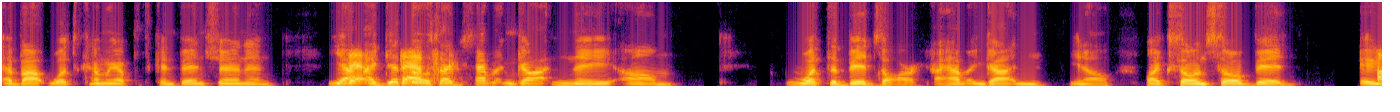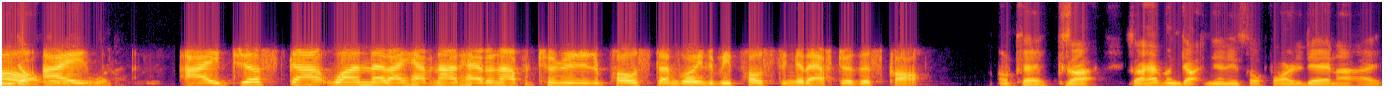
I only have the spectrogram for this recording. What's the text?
about what's coming up at the convention and yeah That- i get those i just haven't gotten the um what the bids are i haven't gotten you know like so and so bid eighty dollars Oh, I- I just got one that I have not had an opportunity to post. I'm going to be posting it after this call. okay because i so i haven't gotten any so far today and i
